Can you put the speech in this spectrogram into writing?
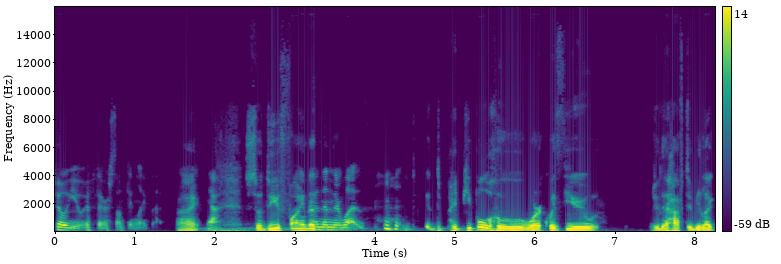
show you if there's something like that. Right. Yeah. So do you find that And then there was. the people who work with you do they have to be like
